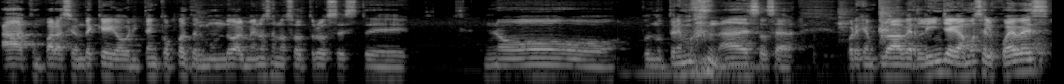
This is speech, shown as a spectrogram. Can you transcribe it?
a comparación de que ahorita en Copas del Mundo, al menos a nosotros, este, no, pues no tenemos nada de eso, o sea, por ejemplo, a Berlín llegamos el jueves,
